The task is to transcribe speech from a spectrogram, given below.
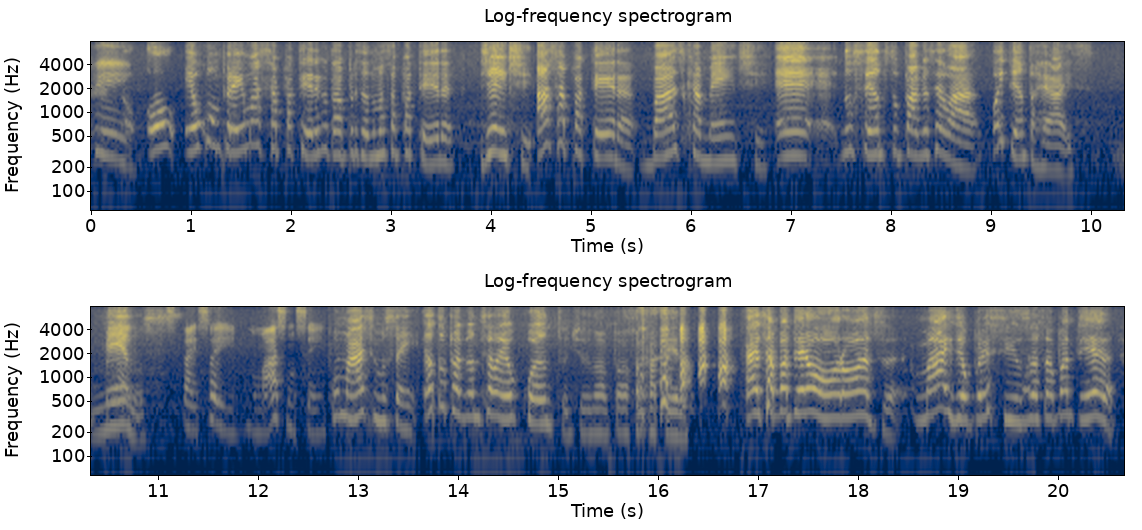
Sim. Ou eu comprei uma sapateira, que eu tava precisando de uma sapateira. Gente, a sapateira, basicamente, é é- no centro tu paga, sei lá, 80 reais. Menos. Tá, isso aí. No máximo 100. O máximo 100. Eu tô pagando, sei lá, eu quanto de uma sapateira. a sapateira é horrorosa, mas eu preciso da sapateira.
